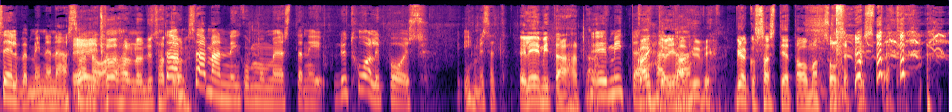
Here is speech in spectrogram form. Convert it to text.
selvemmin enää sanoa? Ei, toihan on, nythän Tämä, on. tämän niin kuin mun mielestä, niin nyt huoli pois ihmiset. Eli ei mitään hätää. Ei mitään Kaikki on hätää. ihan hyvin. Vielä kun saisi tietää omat sotepisteet.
